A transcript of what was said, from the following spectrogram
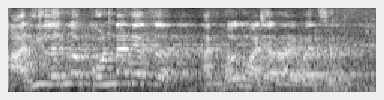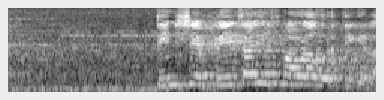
आधी लग्न कोंडा द्यायचं? आणि मग माझ्या रायबाचं. तीनशे बेचाळीस मावळावरती गेला.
